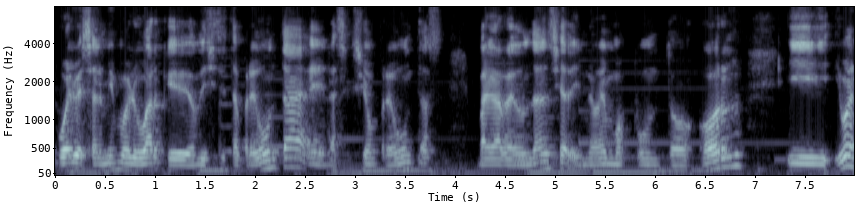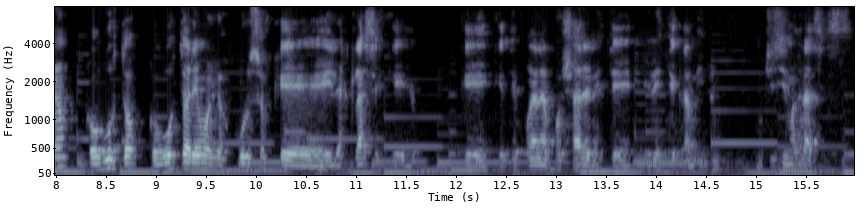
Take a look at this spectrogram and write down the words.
Vuelves al mismo lugar que donde hiciste esta pregunta, en la sección preguntas, valga redundancia, de innovemos.org. Y, bueno, con gusto, con gusto haremos los cursos que, y las clases que, que, te puedan apoyar en este, en este camino. Muchísimas gracias.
